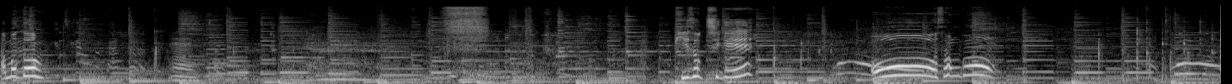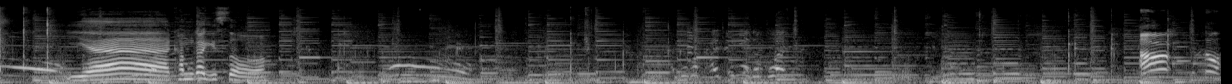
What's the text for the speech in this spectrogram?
한 번 더. 응. 비석치기. 오, 성공. 이야, 감각 있어. Ah, no.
